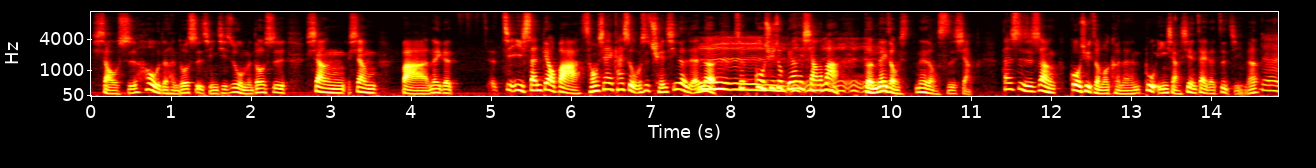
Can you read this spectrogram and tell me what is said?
小时候的很多事情，其实我们都是像像把那个。记忆删掉吧，从现在开始我是全新的人了，这、嗯、过去就不要再想了吧的那种那种思想。但事实上，过去怎么可能不影响现在的自己呢？对，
